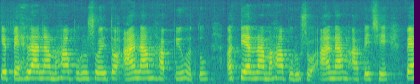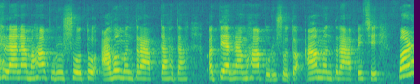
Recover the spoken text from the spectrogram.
કે પહેલાંના મહાપુરુષોએ તો આ નામ આપ્યું હતું, અત્યારના મહાપુરુષો આ નામ આપે છે. પહેલાંના મહાપુરુષો તો આવો મંત્ર આપતા હતા, અત્યારના મહાપુરુષો તો આ મંત્ર આપે છે. પણ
